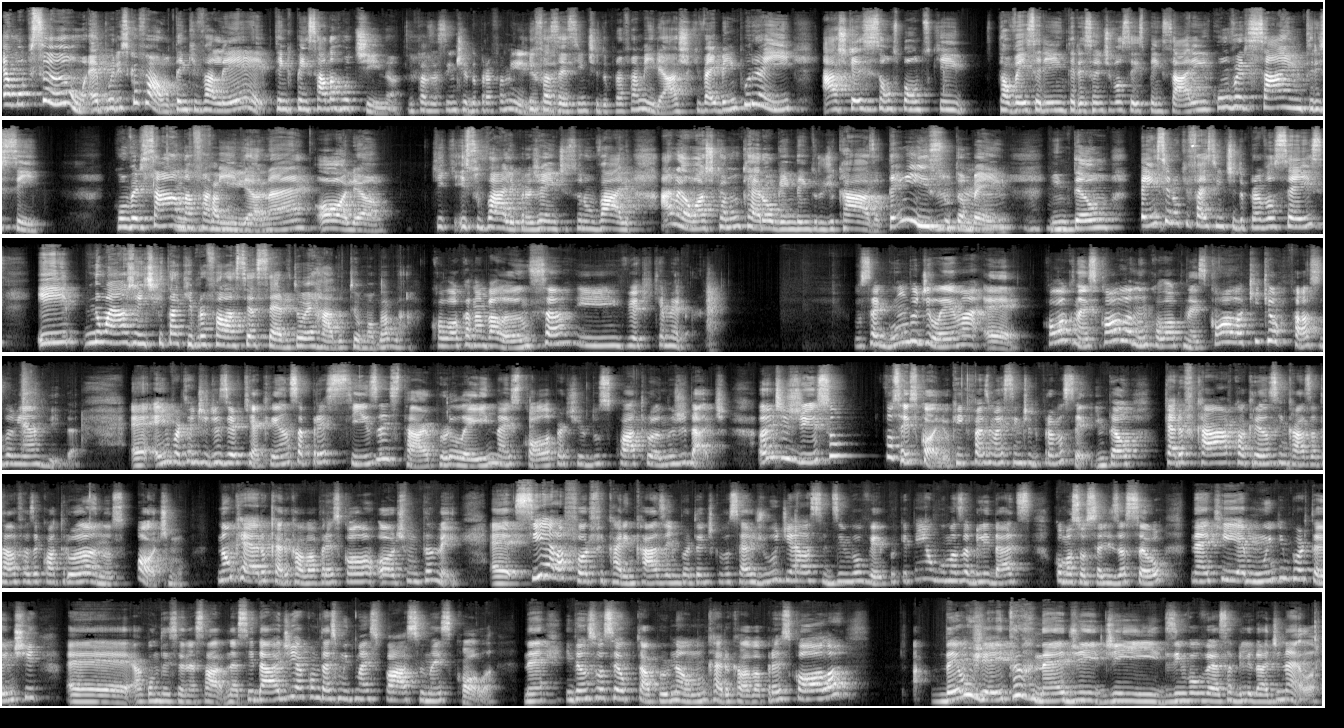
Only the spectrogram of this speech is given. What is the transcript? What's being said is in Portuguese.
É uma opção, é por isso que eu falo, tem que valer, tem que pensar da rotina. E fazer sentido pra família. E né? fazer sentido pra família. Acho que vai bem por aí. Acho que esses são os pontos que talvez seria interessante vocês pensarem e conversar entre si. Conversar na Entre família, família. né? Olha, que, isso vale pra gente? Isso não vale? Ah, não, acho que eu não quero alguém dentro de casa. Tem isso Uhum, também. uhum. Então, pense no que faz sentido pra vocês. E não é a gente que tá aqui pra falar se é certo ou errado ter uma babá. Coloca na balança e vê o que, que é melhor. O segundo dilema é: coloco na escola, não coloco na escola, o que, que eu faço da minha vida? É, é importante dizer que a criança precisa estar, por lei, na escola a partir dos 4 anos de idade. Antes disso, você escolhe o que, que faz mais sentido pra você. Então, quero ficar com a criança em casa até ela fazer 4 anos? Ótimo. Não quero, quero que ela vá pra escola, ótimo também. É, se ela for ficar em casa, é importante que você ajude ela a se desenvolver, porque tem algumas habilidades, como a socialização, né, que é muito importante é, acontecer nessa, nessa idade e acontece muito mais fácil na escola, né? Então, se você optar por não, não quero que ela vá pra escola, dê um jeito, né, de, de desenvolver essa habilidade nela.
